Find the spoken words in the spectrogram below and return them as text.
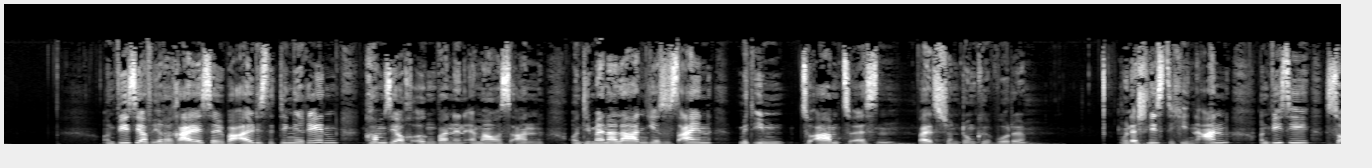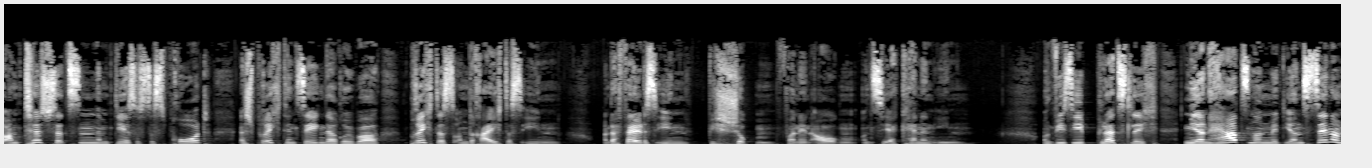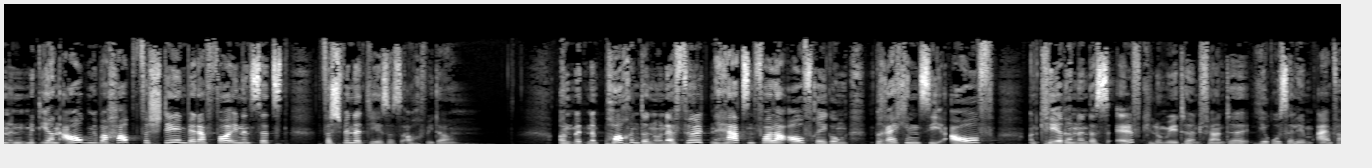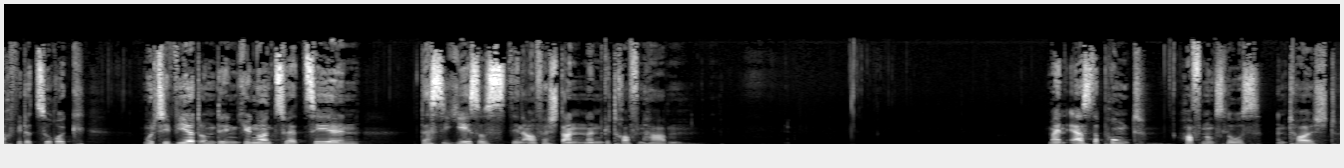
Und wie sie auf ihrer Reise über all diese Dinge reden, kommen sie auch irgendwann in Emmaus an. Und die Männer laden Jesus ein, mit ihm zu Abend zu essen, weil es schon dunkel wurde. Und er schließt sich ihnen an. Und wie sie so am Tisch sitzen, nimmt Jesus das Brot, er spricht den Segen darüber, bricht es und reicht es ihnen. Und da fällt es ihnen wie Schuppen von den Augen und sie erkennen ihn und wie sie plötzlich in ihren Herzen und mit ihren Sinnen und mit ihren Augen überhaupt verstehen, wer da vor ihnen sitzt, verschwindet Jesus auch wieder. Und mit einem pochenden und erfüllten Herzen voller Aufregung brechen sie auf und kehren in das elf Kilometer entfernte Jerusalem einfach wieder zurück, motiviert, um den Jüngern zu erzählen, dass sie Jesus, den Auferstandenen, getroffen haben. Mein erster Punkt, hoffnungslos enttäuscht.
